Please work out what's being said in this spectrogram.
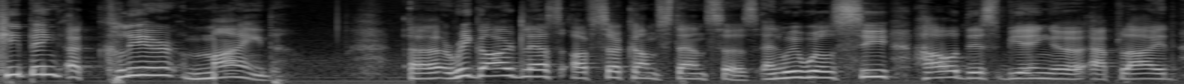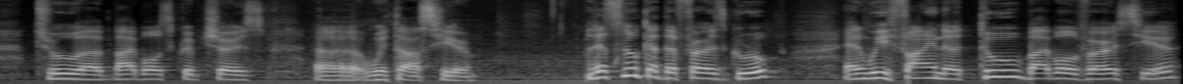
keeping a clear mind uh, regardless of circumstances. And we will see how this being uh, applied through uh, Bible scriptures uh, with us here. Let's look at the first group, and we find two Bible verse here.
